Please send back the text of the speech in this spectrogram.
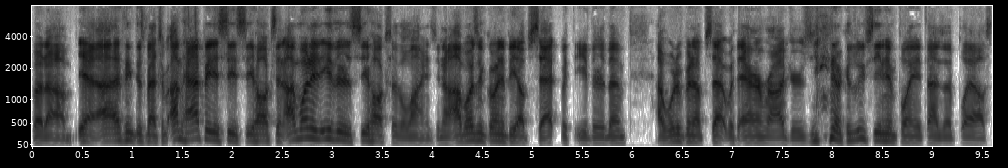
But um, yeah, I I think this matchup. I'm happy to see Seahawks, and I wanted either the Seahawks or the Lions. You know, I wasn't going to be upset with either of them. I would have been upset with Aaron Rodgers, you know, because we've seen him plenty of times in the playoffs.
